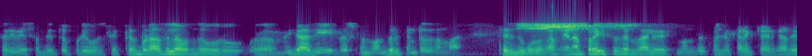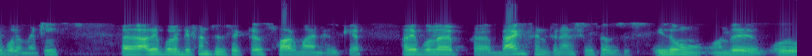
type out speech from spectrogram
சரிவை சந்திக்கக்கூடிய ஒரு செக்டர் பட் அதுல வந்து ஒரு மிக அதிக இன்வெஸ்ட்மெண்ட் வந்திருக்குன்றது நம்ம தெரிந்து கொள்ளலாம். ஏன்னா ப்ரைஸஸ் அண்ட் வேல்யூவேஷன் வந்து கொஞ்சம் கரெக்டா இருக்கு. அதே போல மெட்டல்ஸ் அதே போல defensive sectors pharma and health care அதே போல பேங்க்ஸ் அண்ட் ஃபினான்ஷியல் சர்வீசஸ் இதுவும் வந்து ஒரு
